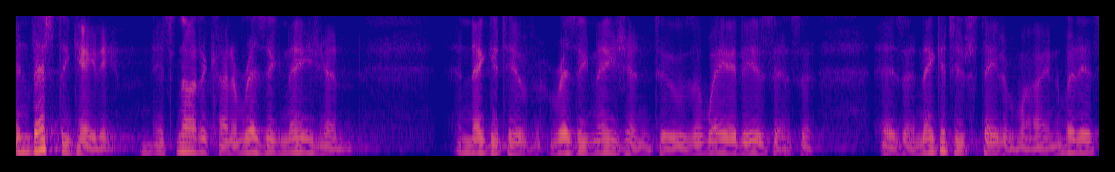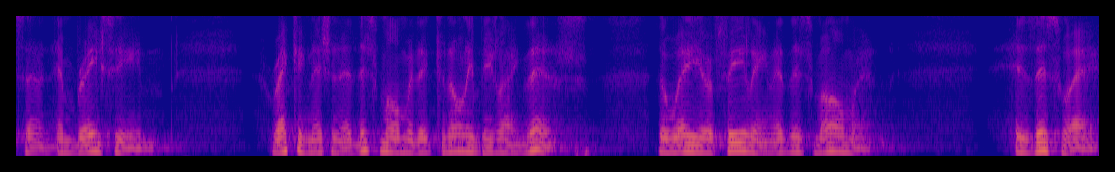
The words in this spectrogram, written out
investigating. It's not a kind of resignation a negative resignation to the way it is as a as a negative state of mind, but it's an embracing recognition at this moment it can only be like this. The way you're feeling at this moment is this way.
